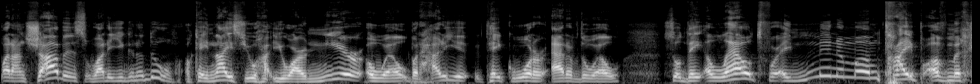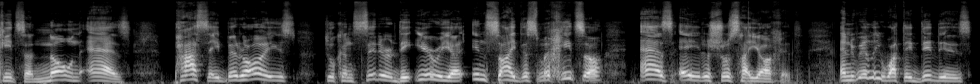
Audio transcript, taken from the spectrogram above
But on Shabbos, what are you going to do? Okay, nice, you, you are near a well, but how do you take water out of the well? So they allowed for a minimum type of mechitza known as pase berois to consider the area inside this mechitza as a rishus hayachid. And really, what they did is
